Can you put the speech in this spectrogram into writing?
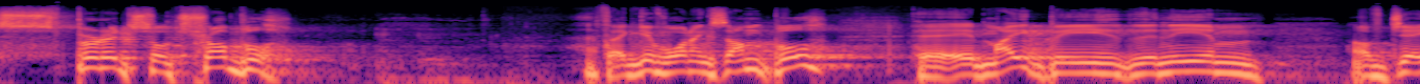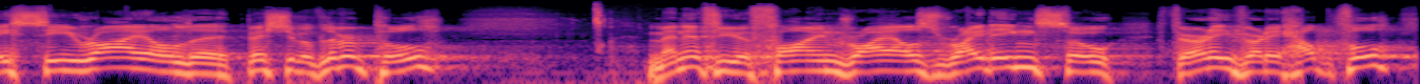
spiritual trouble? If I give one example, it might be the name of J.C. Ryle, the Bishop of Liverpool. Many of you have found Ryle's writings so very, very helpful.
